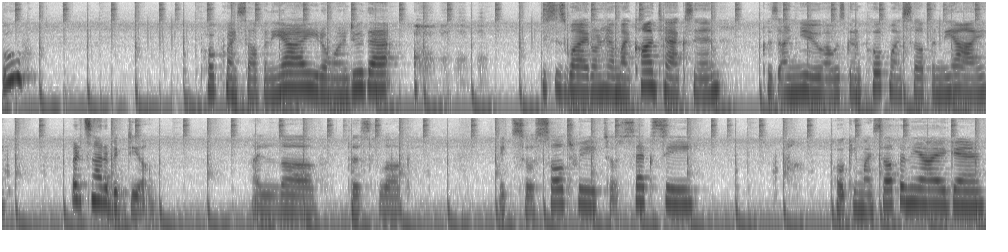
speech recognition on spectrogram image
Ooh. Poke myself in the eye. You don't want to do that. Oh. This is why I don't have my contacts in because I knew I was going to poke myself in the eye, but it's not a big deal. I love this look. It's so sultry, it's so sexy. Poking myself in the eye again.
